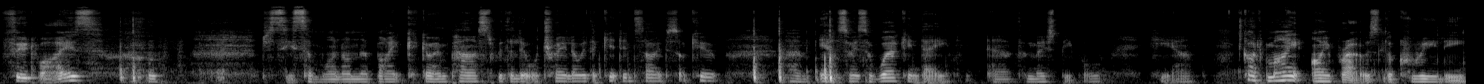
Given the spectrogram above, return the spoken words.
food wise. Just see someone on the bike going past with a little trailer with a kid inside. So cute. Um, yeah, so it's a working day uh, for most people here. God, my eyebrows look really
